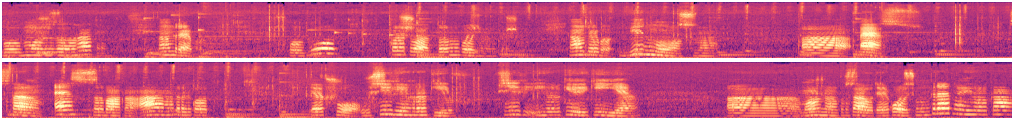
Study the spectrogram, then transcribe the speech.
Бо може залагати. Нам треба. Коротше, ладно, то ми потім напишемо. Нам треба відносно S. Ставимо S, собака А, наприклад. Якщо у всіх ігроків, всіх ігроків, які є, можна поставити якогось конкретного ігрока.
